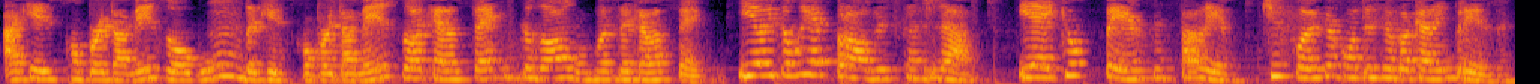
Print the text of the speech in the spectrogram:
aqueles comportamentos, ou algum daqueles comportamentos, ou aquelas técnicas, ou algumas daquelas técnicas. E eu então reprovo esse candidato. E é aí que eu perco esse talento, que foi o que aconteceu com aquela empresa.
